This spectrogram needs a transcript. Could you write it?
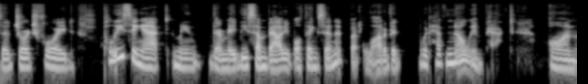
the George Floyd Policing Act, I mean, there may be some valuable things in it, but a lot of it would have no impact on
